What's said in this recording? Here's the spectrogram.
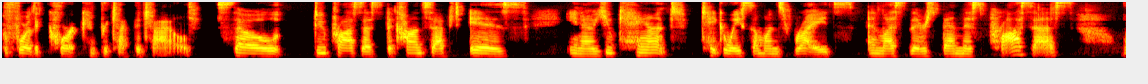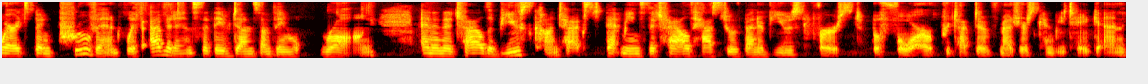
before the court can protect the child. So due process, the concept is, you know, you can't take away someone's rights unless there's been this process where it's been proven with evidence that they've done something wrong. And in a child abuse context, that means the child has to have been abused first before protective measures can be taken.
